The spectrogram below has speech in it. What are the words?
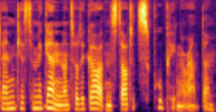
then kissed him again until the garden started swooping around them.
